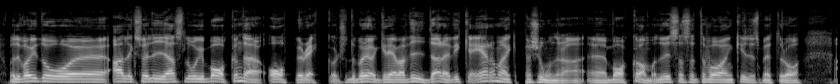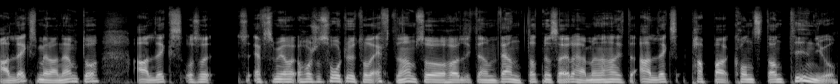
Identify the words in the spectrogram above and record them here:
Och Det var ju då eh, Alex och Elias låg ju bakom det här AP Records så då började jag gräva vidare. Vilka är de här personerna eh, bakom? Och Det visade sig att det var en kille som heter då Alex, som jag nämnt. Då. Alex och så eftersom jag har så svårt att uttala efternamn så har jag lite väntat med att säga det här, men han heter Alex Pappa Konstantinio.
